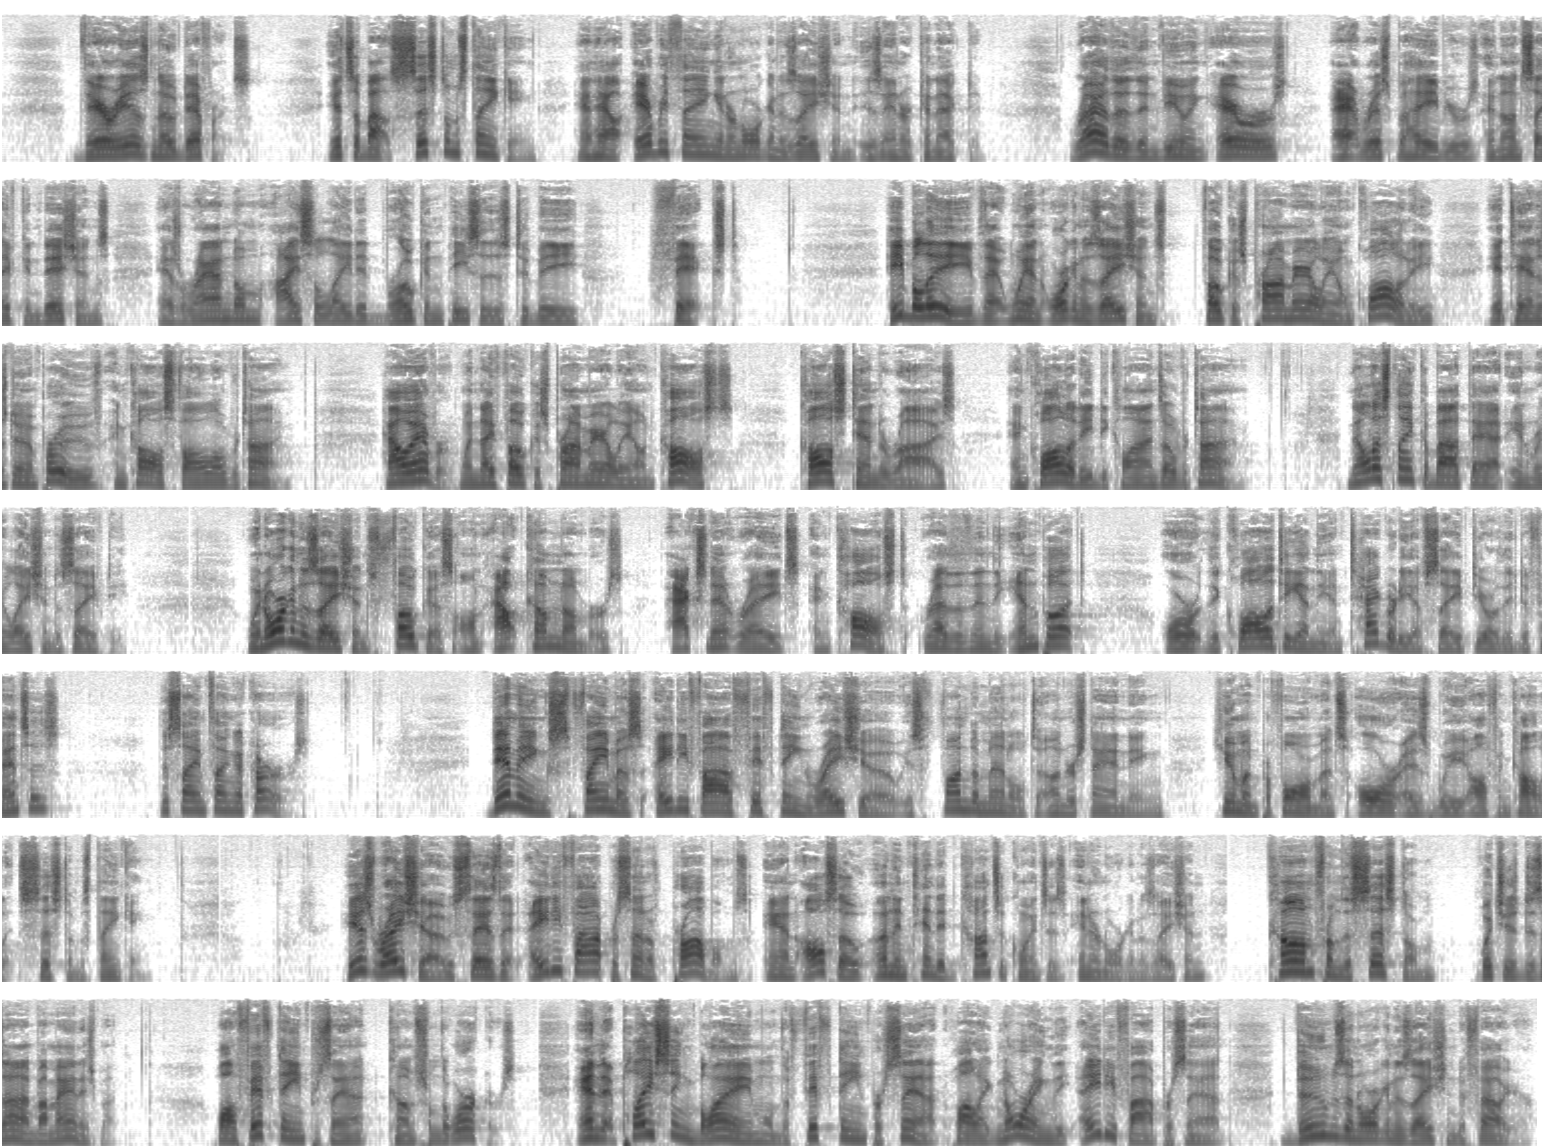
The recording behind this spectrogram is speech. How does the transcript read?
There is no difference. It's about systems thinking and how everything in an organization is interconnected, rather than viewing errors, at risk behaviors, and unsafe conditions as random, isolated, broken pieces to be fixed. He believed that when organizations focus primarily on quality, it tends to improve and costs fall over time. However, when they focus primarily on costs, costs tend to rise and quality declines over time. Now let's think about that in relation to safety. When organizations focus on outcome numbers, accident rates, and cost rather than the input or the quality and the integrity of safety or the defenses, the same thing occurs. Deming's famous 85 15 ratio is fundamental to understanding human performance, or as we often call it, systems thinking. His ratio says that 85% of problems and also unintended consequences in an organization come from the system which is designed by management, while 15% comes from the workers. And that placing blame on the 15% while ignoring the 85% dooms an organization to failure.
